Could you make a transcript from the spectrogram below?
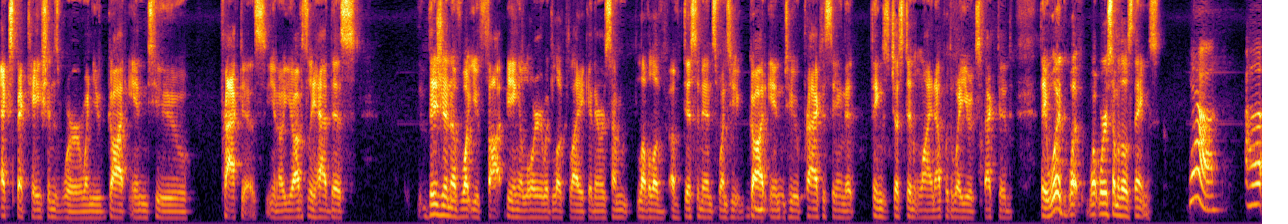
expectations were when you got into practice. You know you obviously had this vision of what you thought being a lawyer would look like and there was some level of, of dissonance once you got mm-hmm. into practicing that things just didn't line up with the way you expected they would. What what were some of those things? Yeah. Uh,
